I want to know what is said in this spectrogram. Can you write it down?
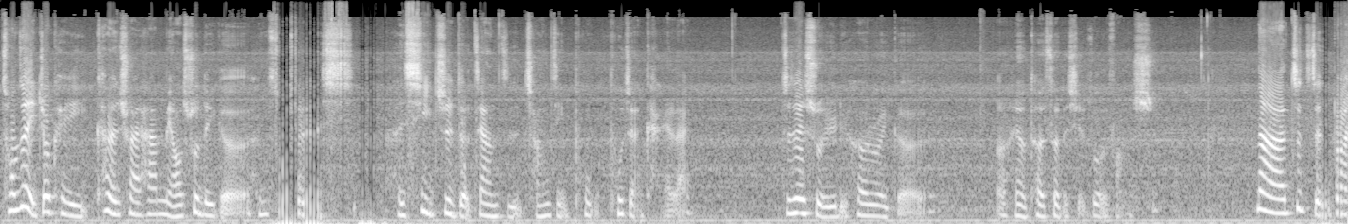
从这里就可以看得出来，他描述的一个很琐碎、很细致的这样子场景铺铺展开来，这是属于吕赫若一个呃很有特色的写作的方式。那这整段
